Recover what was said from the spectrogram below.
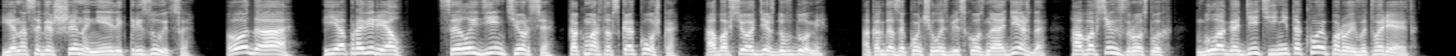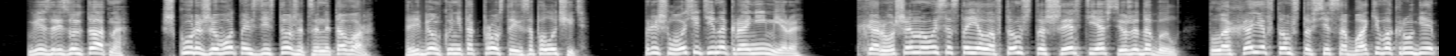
И она совершенно не электризуется. О да, я проверял. Целый день терся, как мартовская кошка, обо всю одежду в доме. А когда закончилась бесхозная одежда, обо всех взрослых. Благо дети не такое порой вытворяют. Безрезультатно. Шкуры животных здесь тоже ценный товар. Ребенку не так просто их заполучить. Пришлось идти на крайние меры. Хорошая новость состояла в том, что шерсть я все же добыл. Плохая в том, что все собаки в округе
